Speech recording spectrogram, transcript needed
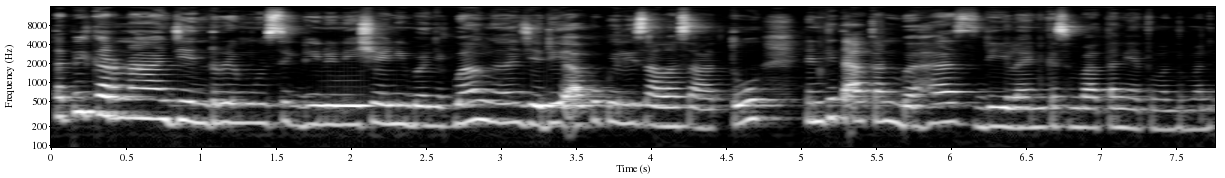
Tapi karena genre musik di Indonesia ini banyak banget, jadi aku pilih salah satu dan kita akan bahas di lain kesempatan ya teman-teman.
